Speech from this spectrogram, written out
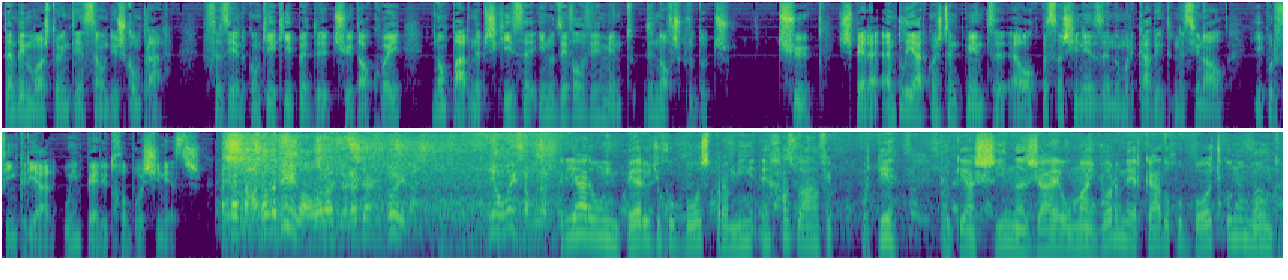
também mostram a intenção de os comprar, fazendo com que a equipa de Chu Daokui não pare na pesquisa e no desenvolvimento de novos produtos. Chu espera ampliar constantemente a ocupação chinesa no mercado internacional e, por fim, criar o império de robôs chineses. Criar um império de robôs para mim é razoável. Por quê? Porque a China já é o maior mercado robótico no mundo.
